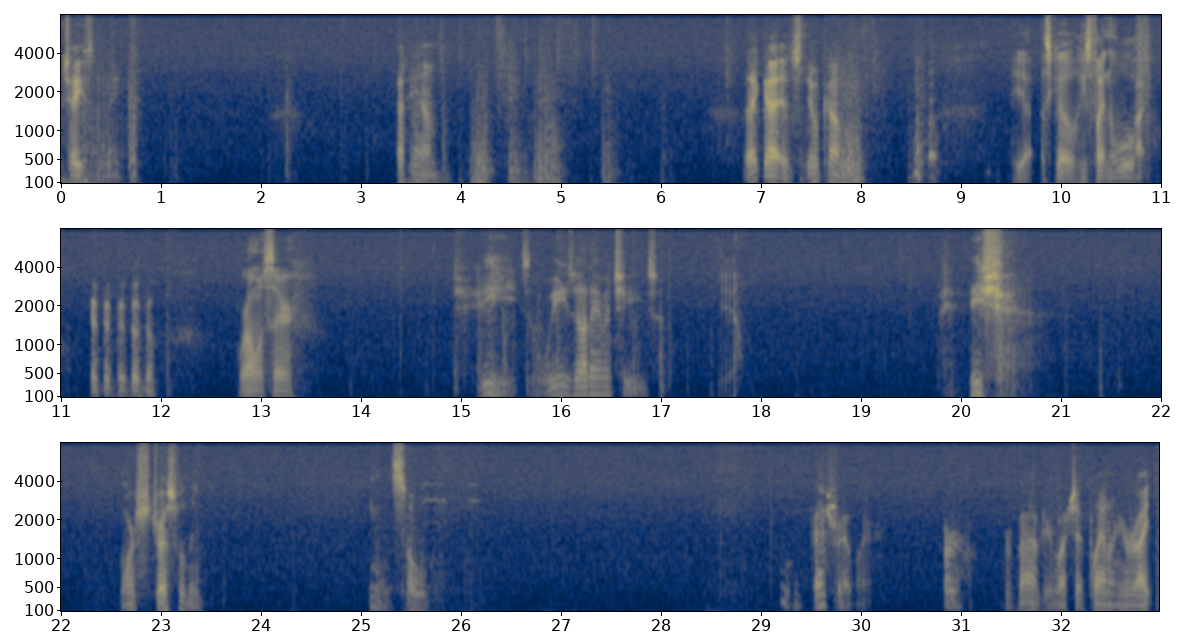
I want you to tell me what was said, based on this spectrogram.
Chasing me. Got him. That guy is still coming. Yeah, let's go. He's fighting a wolf. Go, go, go, go, go. We're almost there. Jeez, Louise, hot damn and cheese. Yeah. Yeesh. More stressful than human soul. Ooh, fast traveler. Or revived here. Watch that plant on your right.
